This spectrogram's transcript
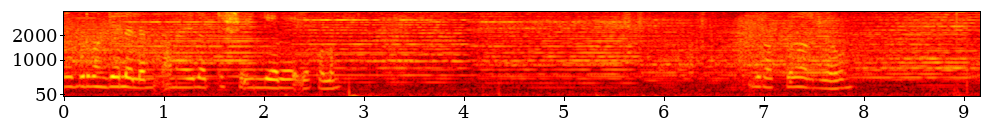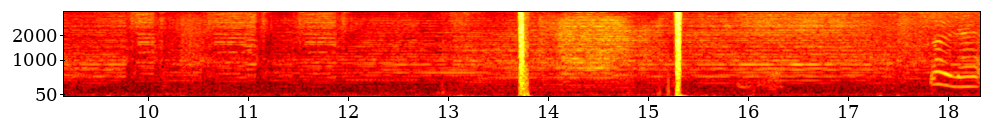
Böyle buradan gelelim. Ana iletti şu illeri yapalım. Birazları harcayalım. Şöyle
